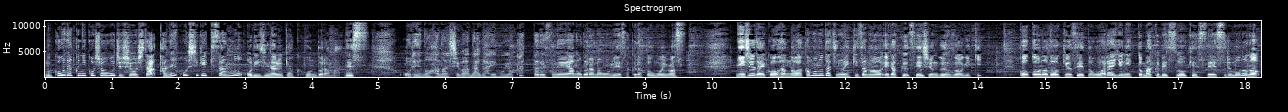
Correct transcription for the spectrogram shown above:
向田邦子賞を受賞した金子茂樹さんのオリジナル脚本ドラマです。俺の話は長いも良かったですね。あのドラマも名作だと思います。20代後半の若者たちの生き様を描く青春群像劇。高校の同級生とお笑いユニットマクベスを結成するものの、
